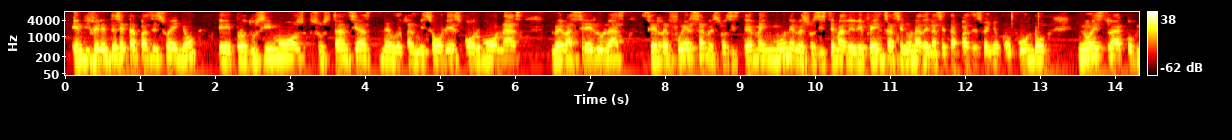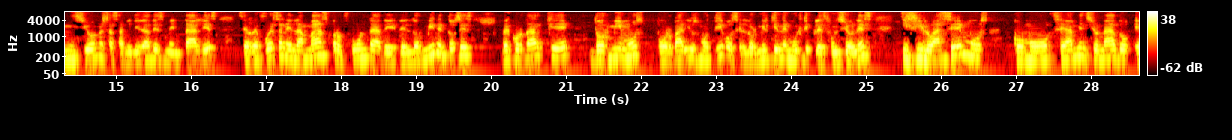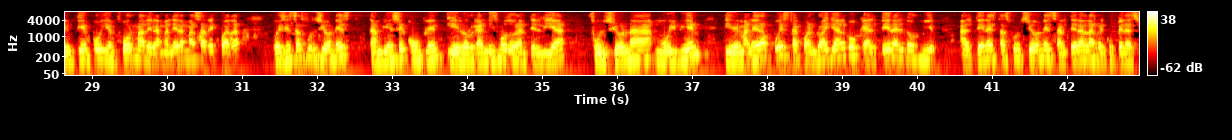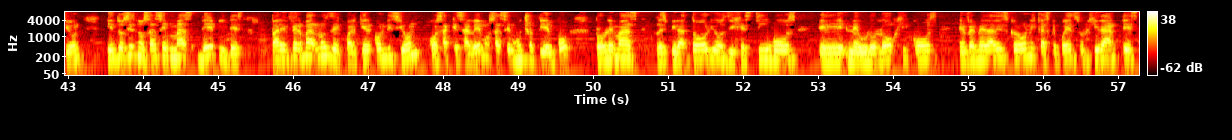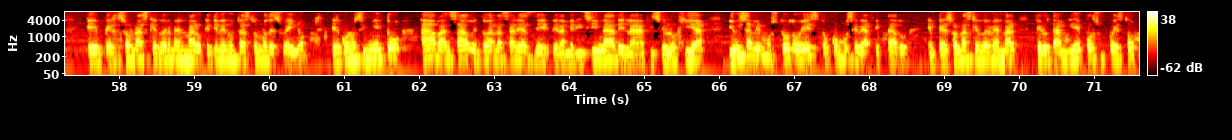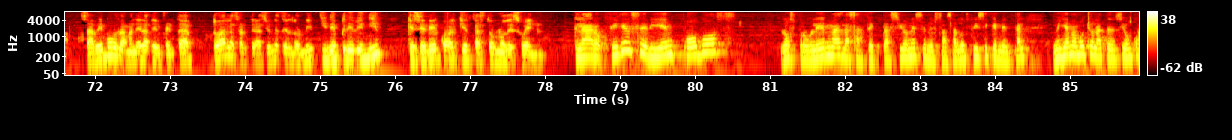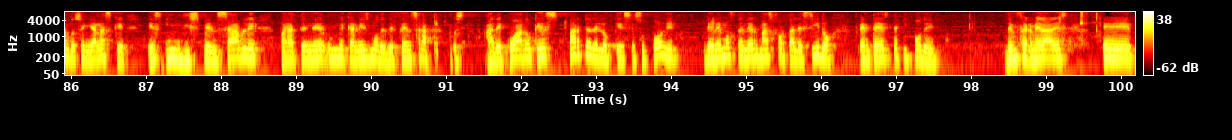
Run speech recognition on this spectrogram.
En diferentes etapas de sueño eh, producimos sustancias, neurotransmisores, hormonas, nuevas células, se refuerza nuestro sistema inmune, nuestro sistema de defensas en una de las etapas de sueño profundo, nuestra cognición, nuestras habilidades mentales se refuerzan en la más profunda del dormir. Entonces, recordar que dormimos por varios motivos, el dormir tiene múltiples funciones y si lo hacemos como se ha mencionado en tiempo y en forma de la manera más adecuada, pues estas funciones también se cumplen y el organismo durante el día funciona muy bien. Y de manera opuesta, cuando hay algo que altera el dormir, altera estas funciones, altera la recuperación y entonces nos hace más débiles para enfermarnos de cualquier condición, cosa que sabemos hace mucho tiempo, problemas respiratorios, digestivos, eh, neurológicos, enfermedades crónicas que pueden surgir antes en personas que duermen mal o que tienen un trastorno de sueño. El conocimiento ha avanzado en todas las áreas de, la medicina, de la fisiología, y hoy sabemos todo esto, cómo se ve afectado en personas que duermen mal, pero también, por supuesto, sabemos la manera de enfrentar todas las alteraciones del dormir y de prevenir que se dé cualquier trastorno de sueño. Claro, fíjense bien, todos los problemas, las afectaciones en nuestra salud física y mental. Me llama mucho la atención cuando señalas que es indispensable para tener un mecanismo de defensa pues adecuado, que es parte de lo que se supone debemos tener más fortalecido frente a este tipo de, enfermedades. Eh,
